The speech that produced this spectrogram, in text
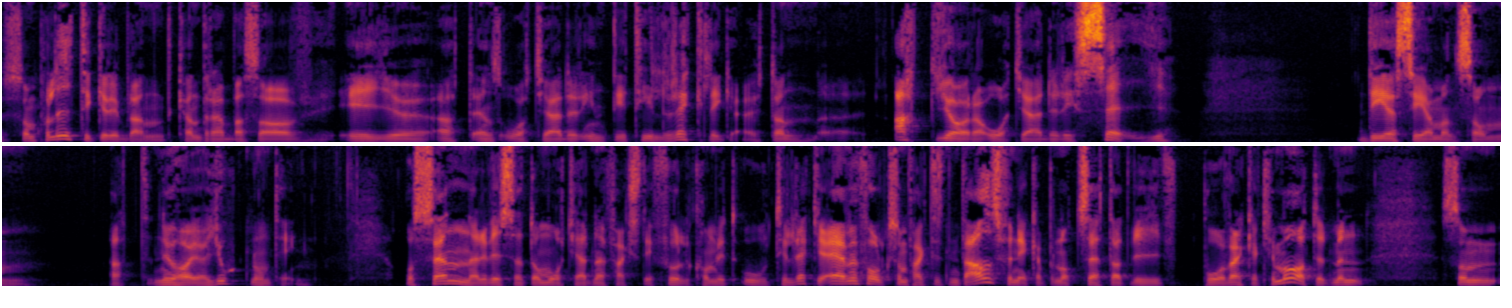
som politiker ibland kan drabbas av är ju att ens åtgärder inte är tillräckliga utan att göra åtgärder i sig. Det ser man som att nu har jag gjort någonting. Och sen när det visar att de åtgärderna faktiskt är fullkomligt otillräckliga. Även folk som faktiskt inte alls förnekar på något sätt att vi påverkar klimatet. Men som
